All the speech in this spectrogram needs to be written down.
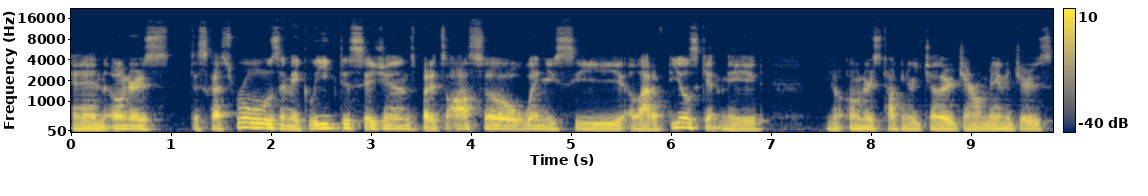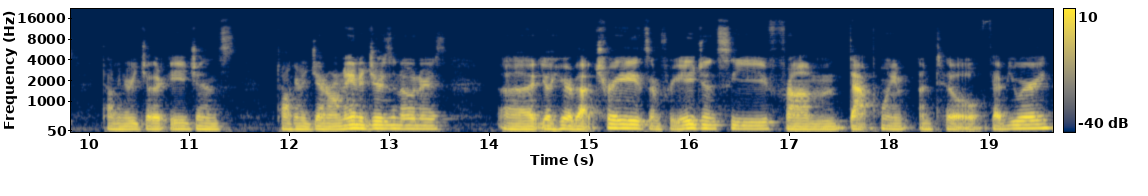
and owners discuss rules and make league decisions. But it's also when you see a lot of deals get made. You know, owners talking to each other, general managers talking to each other, agents talking to general managers and owners. Uh, you'll hear about trades and free agency from that point until February.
